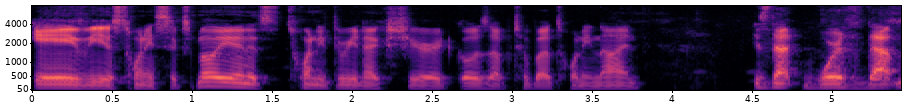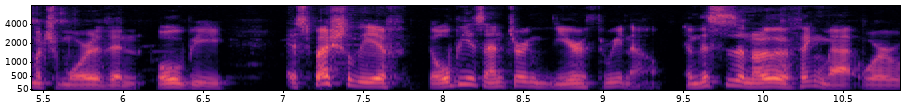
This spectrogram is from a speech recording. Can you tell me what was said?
AAV is 26 million, it's 23 next year, it goes up to about 29. Is that worth that much more than Obi? Especially if Obi is entering year three now. And this is another thing, Matt, where,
